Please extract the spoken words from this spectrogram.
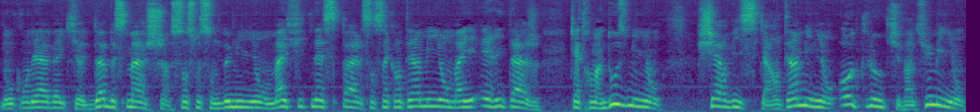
Donc on est avec Dub Smash, 162 millions, MyFitnessPal, 151 millions, MyHeritage, 92 millions, Shervis, 41 millions, Outlook, 28 millions,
